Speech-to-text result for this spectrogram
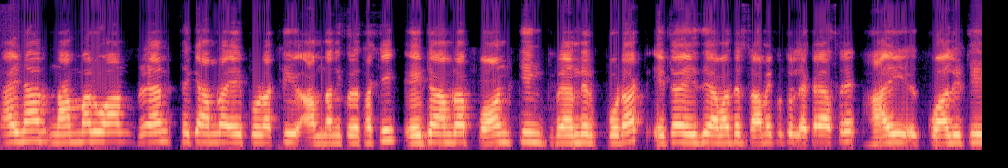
চাইনার নাম্বার ওয়ান ব্র্যান্ড থেকে আমরা এই প্রোডাক্টটি আমদানি করে থাকি। এটা আমরা পন্ড কিং ব্র্যান্ডের প্রোডাক্ট এটা এই যে আমাদের দামে কিন্তু লেখা আছে হাই কোয়ালিটি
